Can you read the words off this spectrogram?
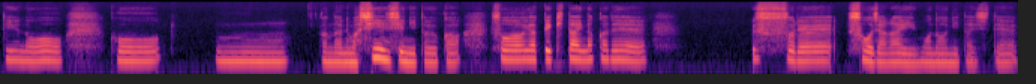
ていうのを、こう、うん、なんだろうね、まあ、真摯にというか、そうやっていきたい中で、それ、そうじゃないものに対して、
